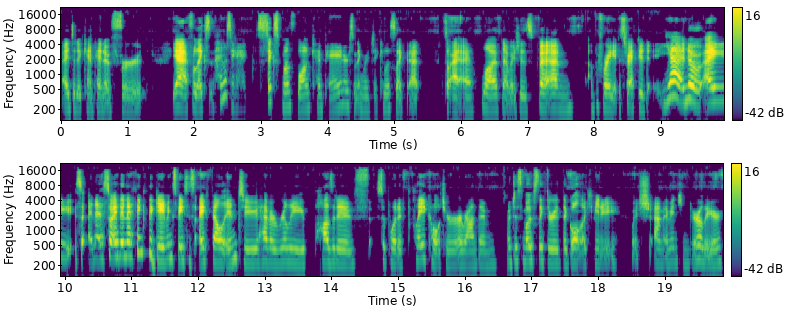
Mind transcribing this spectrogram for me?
I did a campaign of for yeah for like I think it was like a six month long campaign or something ridiculous like that. So I, I love Night Witches, but um before I get distracted, yeah, no, I so, and so I, and I think the gaming spaces I fell into have a really positive, supportive play culture around them, which is mostly through the Gauntlet community, which um, I mentioned earlier.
